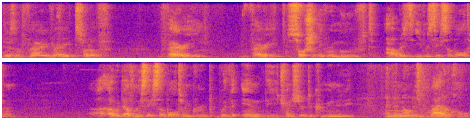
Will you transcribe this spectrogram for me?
there's a very, very sort of, very, very socially removed, I would even say subaltern, I would definitely say subaltern group within the transgender community, and they're known as radical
